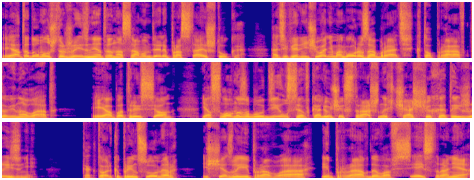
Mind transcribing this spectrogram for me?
Я-то думал, что жизнь — это на самом деле простая штука. А теперь ничего не могу разобрать, кто прав, кто виноват. Я потрясен. Я словно заблудился в колючих страшных чащах этой жизни. Как только принц умер, исчезли и права, и правда во всей стране.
